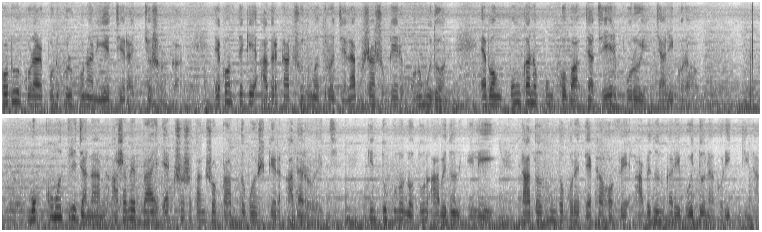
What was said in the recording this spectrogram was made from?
কঠোর করার পরিকল্পনা নিয়েছে রাজ্য সরকার। এখন থেকে আধার কার্ড শুধুমাত্র জেলা প্রশাসকের অনুমোদন এবং পুঙ্খানুপুঙ্খ বা যাচাইয়ের পরই জারি করা হবে। মুখ্যমন্ত্রী জানান, আসামে প্রায় একশো শতাংশ প্রাপ্তবয়স্কের আধার রয়েছে। কিন্তু কোনো নতুন আবেদন এলেই তা তদন্ত করে দেখা হবে আবেদনকারী বৈধ নাগরিক কিনা।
